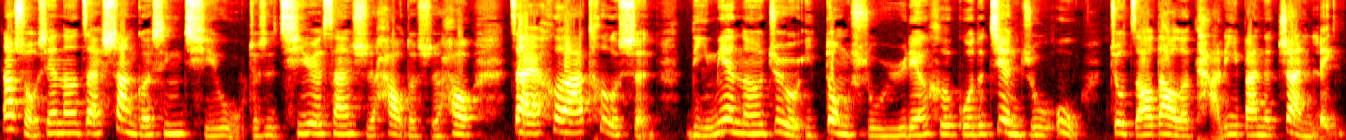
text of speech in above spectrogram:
那首先呢，在上个星期五，就是七月三十号的时候，在赫拉特省里面呢，就有一栋属于联合国的建筑物，就遭到了塔利班的占领。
